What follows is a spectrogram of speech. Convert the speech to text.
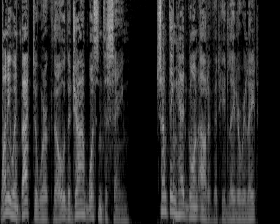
When he went back to work, though, the job wasn't the same. Something had gone out of it, he'd later relate.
